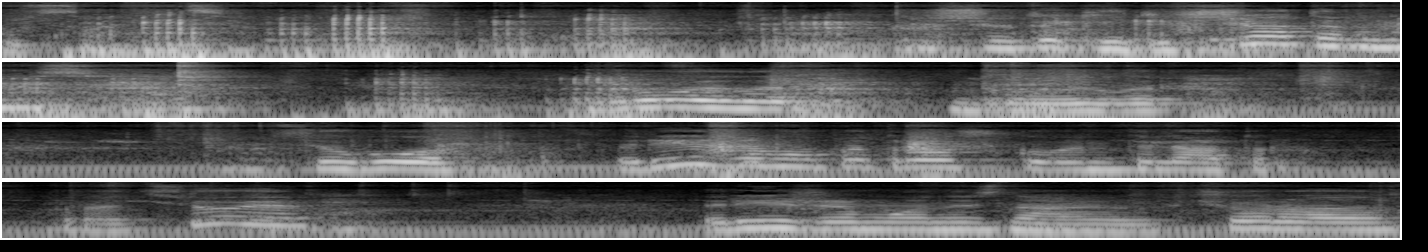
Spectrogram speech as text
кусається. Короче, такі дівчата в нас. Бройлер, бройлер. Цього ріжемо потрошку, вентилятор працює. Ріжемо, не знаю, вчора,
